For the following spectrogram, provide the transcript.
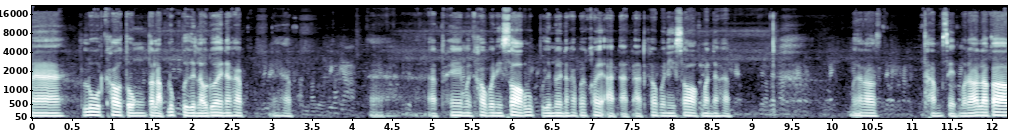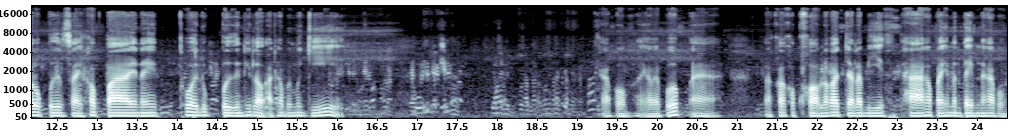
มาลูดเข้าตรงตลับลูกปืนเราด้วยนะครับนะครับอัดให้มันเข้าไปในซอกลูกปืนด้วยนะครับค่อยๆอัดอัดอัดเข้าไปในซอกมันนะครับ เมื่อเราทำเสร็จหมดแล้วเราก็ลูกปืนใส่เข้าไปในถ้วยลูกปืนที่เราอัดเข้าไปเมื่อกี้ครับผมใส่เข้าไปปุ๊บอ่าแล้วก็ขอบขอบๆแล้วก็จาระบีทาเข้าไปให้มันเต็มนะครับผม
